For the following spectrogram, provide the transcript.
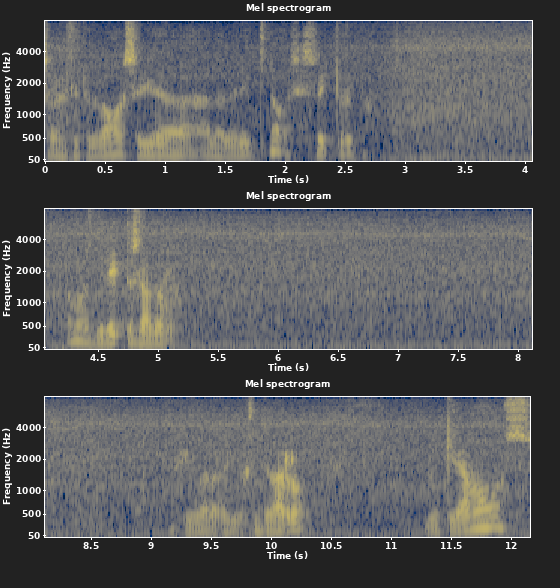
Vamos a ver qué tal. Vamos a ir a, a la derecha. No, es recto, recto. Vamos directos a la torre. Aquí hay bastante barro. Bloqueamos.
